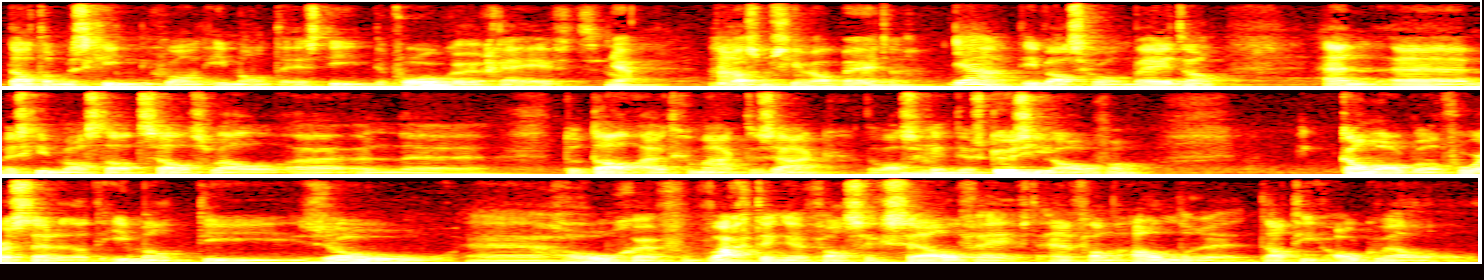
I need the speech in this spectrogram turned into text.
dat er misschien gewoon iemand is die de voorkeur geeft. Ja, die was misschien wel beter. Ja, die was gewoon beter. En uh, misschien was dat zelfs wel uh, een uh, totaal uitgemaakte zaak. Er was mm -hmm. geen discussie over. Ik kan me ook wel voorstellen dat iemand die zo hoge verwachtingen van zichzelf heeft en van anderen, dat die ook wel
